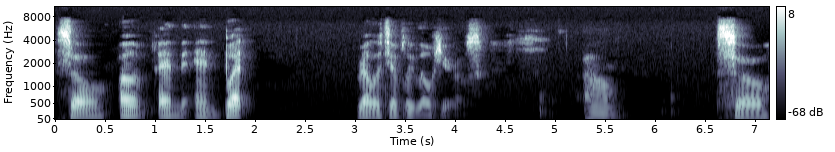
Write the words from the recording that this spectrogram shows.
so uh, and and but relatively low heroes um so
